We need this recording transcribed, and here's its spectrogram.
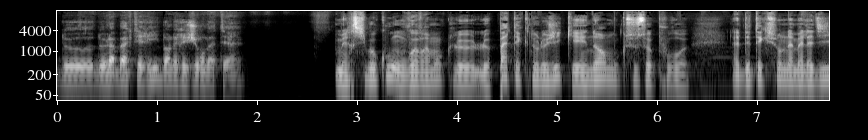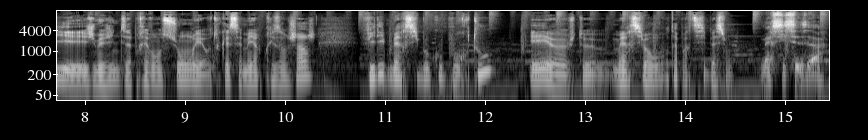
de, la bactérie dans les régions d'intérêt. Merci beaucoup. On voit vraiment que le, pas technologique est énorme, que ce soit pour euh, la détection de la maladie et j'imagine sa prévention et en tout cas sa meilleure prise en charge. Philippe, merci beaucoup pour tout et euh, je te remercie vraiment pour ta participation. Merci César.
